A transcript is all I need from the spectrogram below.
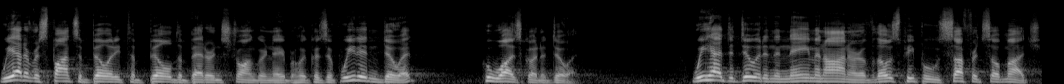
We had a responsibility to build a better and stronger neighborhood because if we didn't do it, who was going to do it? We had to do it in the name and honor of those people who suffered so much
